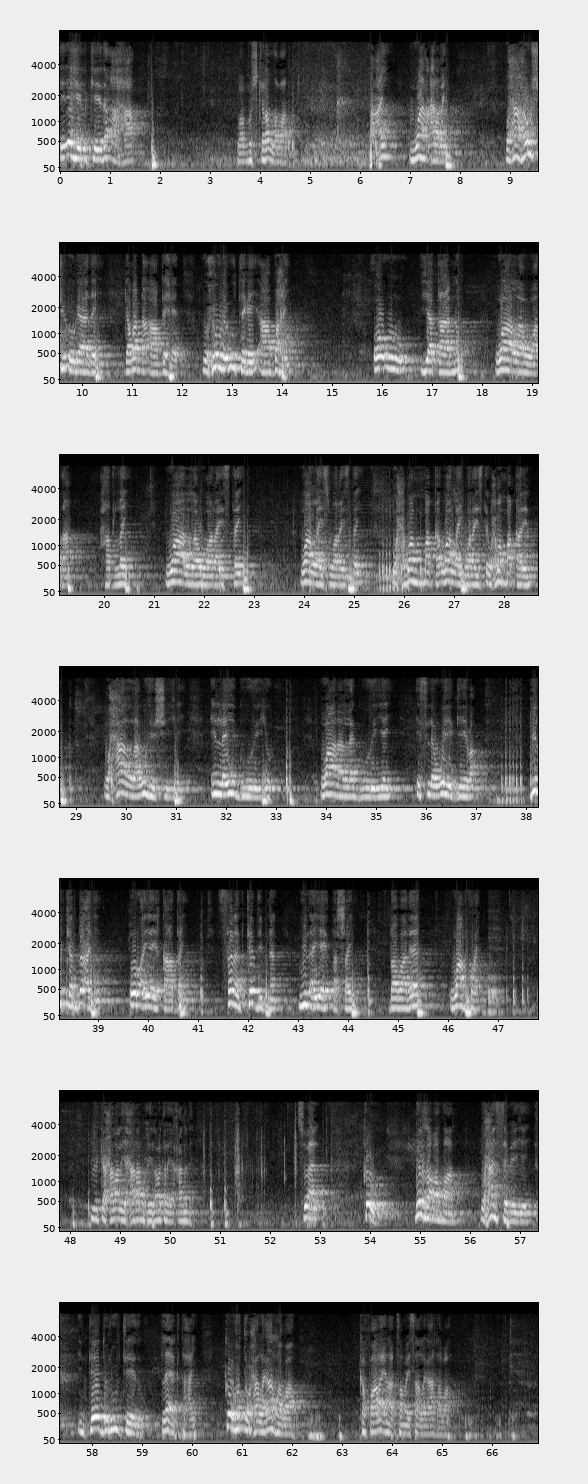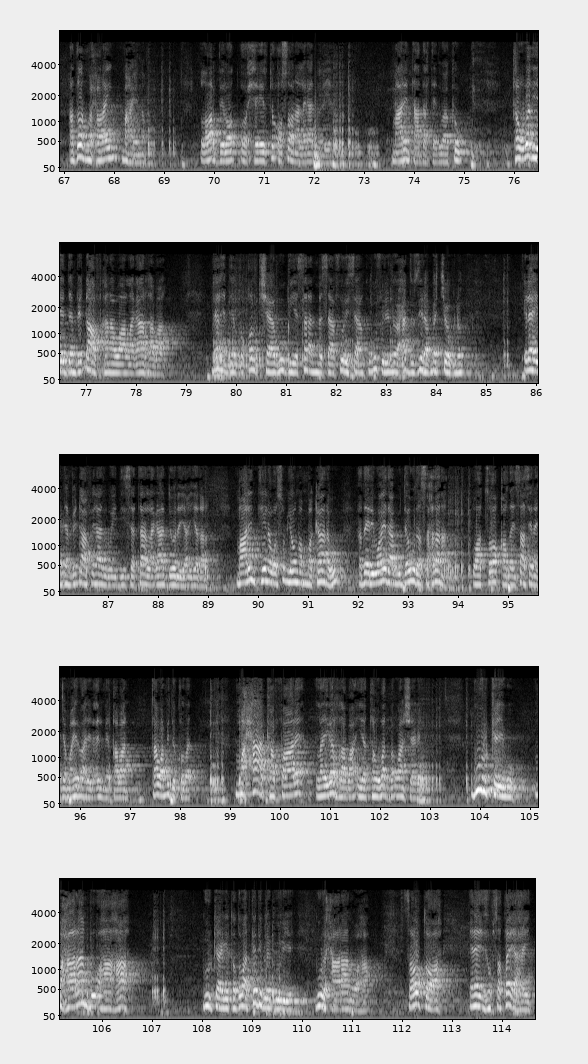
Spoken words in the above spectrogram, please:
ee ehelkeeda ahaa. Waa mushkilad labaad. Ay waan cararay. Waxaa hawshii ogaaday gabadha aabbaheed. Wuxuuna u tegay aabbahay oo uu yaqaano waa la wada hadlay waa la waraystay waa layswaraystay waxba ma waa lay waraystay waxba ma qarin. Waxaa lagu heshiiyey in lay guuriyo waana la guuriyey isla wiigiiba bilka bacdi ur ayay qaaday. Sanad kadibna wiil ayay dhashay. Dabadeed waan furay. Wiilka xalaal iyo xaaraan wixii lama kala yaqaanade. Su'aal kow bil ramadaan waxaan sameeyey intee dunuubteedu la eg tahay? Kow horta waxaa lagaa rabaa kafaaro inaad samaysaa lagaa rabaa. Addoon ma xorayn ma hayno. Laba bilood oo xiriirto oo soona lagaa doonaya maalintaa darteed waa kow. Towbadiyo dembi dhaafkana waa lagaa rabaa meel hadee boqol jaabuug iyo sanad masaafurisa aan kugu filino xaddu zina ma joogno. Ilaahay dembi dhaaf inaad weydiisataa lagaa doonayaa iyadana. Maalintiina wasum yowma makaanahu hadday riwaayada abu daawuuda saxdana waad soo qadayn saasayna jamaahiiru ahlilcilmi qabaan. Taa waa midda koobaad maxaa kafaare layga rabaa iyo towbadba waan sheegay. Guurkaygu maxaaraan buu ahaa haa guurkaagii toddobaad kadib la guuriyey guur xaaraanuu ahaa. Sababtoo ah inay hubsatay ahayd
